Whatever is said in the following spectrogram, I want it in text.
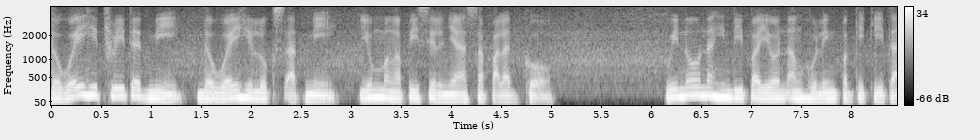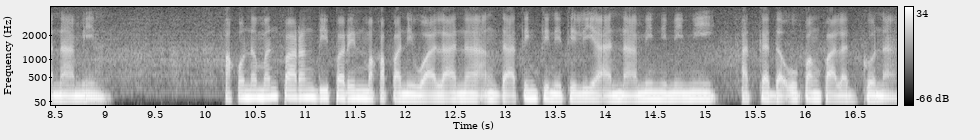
The way he treated me, the way he looks at me, yung mga pisil niya sa palad ko. We know na hindi pa yon ang huling pagkikita namin. Ako naman parang di pa rin makapaniwala na ang dating tinitilian namin ni Mimi at kadaupang palad ko na.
